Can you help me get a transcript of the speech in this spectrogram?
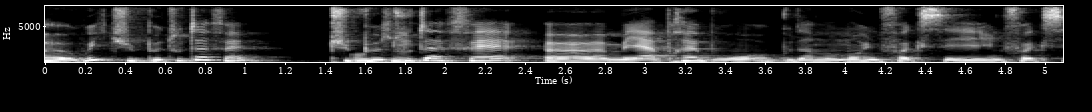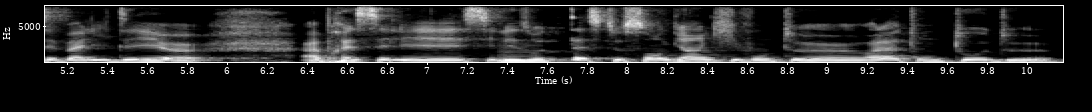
Euh, Oui, tu peux tout à fait. Tu peux tout à fait, mais après bon, au bout d'un moment, une fois que c'est une fois que c'est validé, après c'est les c'est les mm. autres tests sanguins qui vont te voilà ton taux de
